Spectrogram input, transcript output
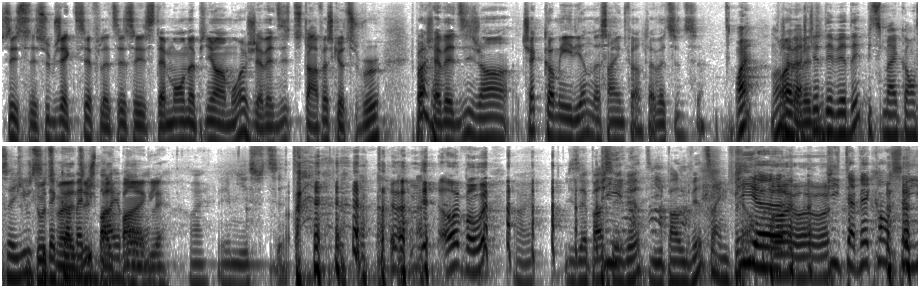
C'est subjectif, c'était mon opinion à moi. J'avais dit, tu t'en fais ce que tu veux. Je pense que j'avais dit, genre, check Comedian de Seinfeld. T'avais-tu dit ça? Ouais, non, j'avais acheté dit. le DVD, puis tu m'as conseillé Puis aussi toi, de dit, Comedy je parle Bible. pas anglais. Ouais, j'ai mis les sous-titres. ouais, pas vrai? Ouais. Il lisait pas assez vite, il parle vite, ça une Puis, euh, Ouais, ouais, ouais. puis t'avais conseillé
